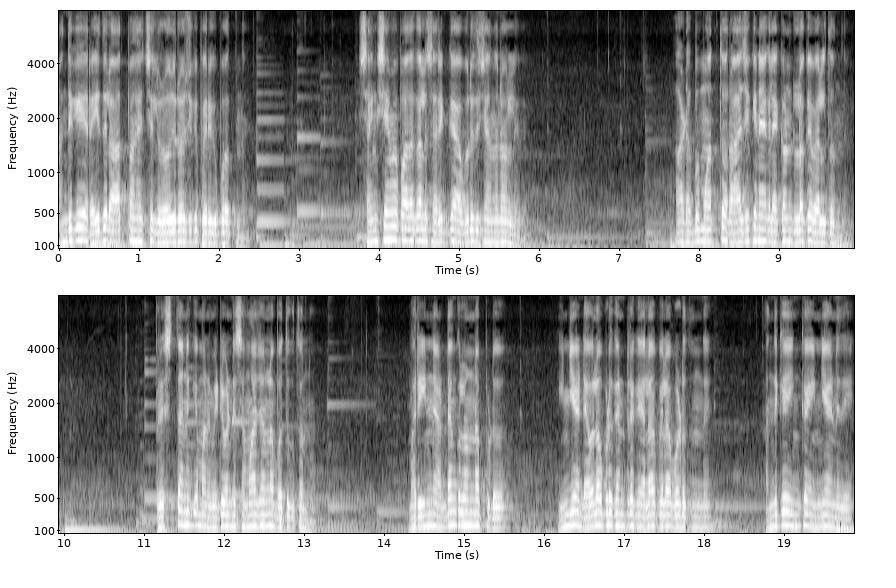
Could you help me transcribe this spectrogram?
అందుకే రైతుల ఆత్మహత్యలు రోజు రోజుకి పెరిగిపోతున్నాయి. సంక్షేమ పథకాలు సరిగ్గా అభివృద్ధి చెందడం లేదు. ఆ డబ్బు మొత్తం రాజకీయ నాయకుల అకౌంట్లోకి వెళ్తుంది. ప్రస్తుతానికి మనం ఇటువంటి సమాజంలో బతుకుతున్నాం. మరి ఇన్ని అడ్డంకులు ఉన్నప్పుడు ఇండియా డెవలప్డ్ కంట్రీగా ఎలా పిలువబడుతుంది? అందుకే ఇంకా ఇండియా అనేది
